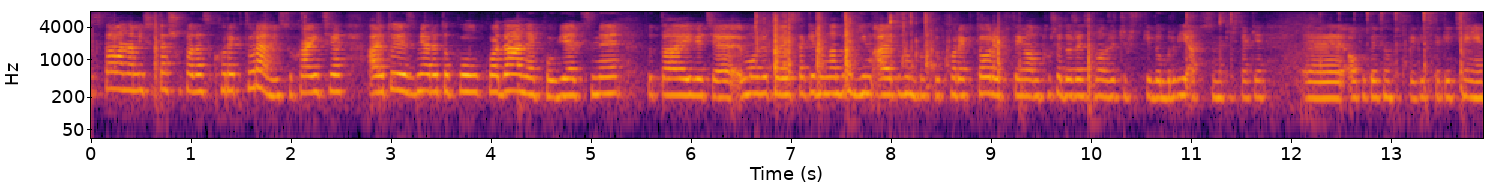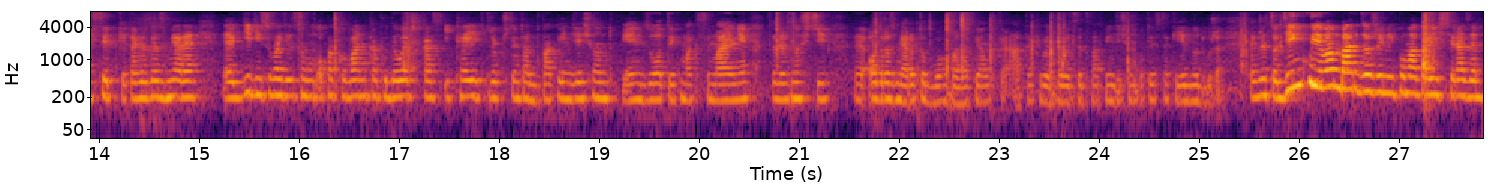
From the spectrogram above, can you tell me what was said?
Została nam jeszcze ta szuflada z korektorami, słuchajcie, ale to jest w miarę to poukładane, powiedzmy. Tutaj, wiecie, może to jest tak jedno na drugim, ale to są po prostu korektory. Tutaj mam tusze do rzęsów, mam rzeczy wszystkie do brwi, a tu są jakieś takie, o tutaj są wszystkie jakieś takie cienie sypkie, także to jest w miarę e, git i słuchajcie, to są opakowanka, pudełeczka z Ikei, które kosztują tam 2,55 zł maksymalnie, w zależności e, od rozmiaru, to było chyba na piątkę, a te chyba były za 2,50, bo to jest takie jedno duże. Także co, dziękuję Wam bardzo, że mi pomagaliście razem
